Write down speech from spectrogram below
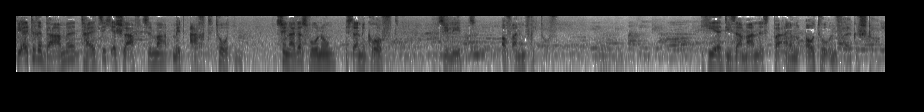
Die ältere Dame teilt sich ihr Schlafzimmer mit acht Toten. Senaidas Wohnung ist eine Gruft. Sie lebt auf einem Friedhof. Hier dieser Mann ist bei einem Autounfall gestorben.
